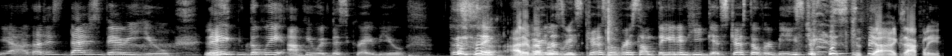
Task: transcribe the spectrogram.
yeah, that is that is very you. Like the way Aki would describe you. like I remember Carlos re- would stress over something and then he gets stressed over being stressed. Yeah, exactly.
